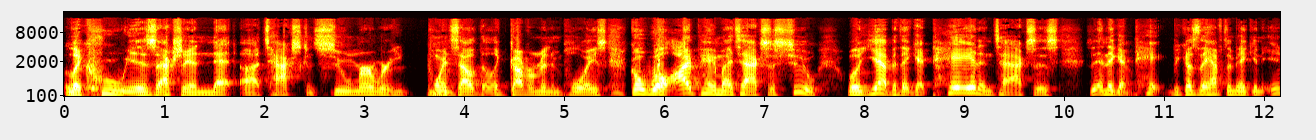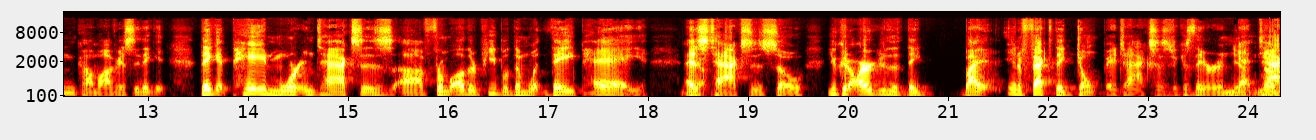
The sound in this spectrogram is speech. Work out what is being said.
like who is actually a net uh, tax consumer, where he Mm-hmm. points out that like government employees go, well, I pay my taxes too. Well, yeah, but they get paid in taxes, and they get paid because they have to make an income. Obviously, they get they get paid more in taxes uh, from other people than what they pay as taxes. So you could argue that they by in effect they don't pay taxes because they are a Yeah, net no, tax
